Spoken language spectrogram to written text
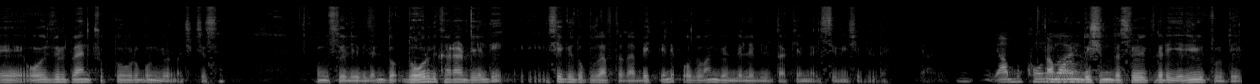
E, o özürü ben çok doğru bulmuyorum açıkçası. Bunu söyleyebilirim. Do- doğru bir karar değildi. 8-9 haftada beklenip o zaman gönderilebilirdi hakemler istediği şekilde. Ya bu konular Ama onun dışında söyledikleri yeri yutur değil.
